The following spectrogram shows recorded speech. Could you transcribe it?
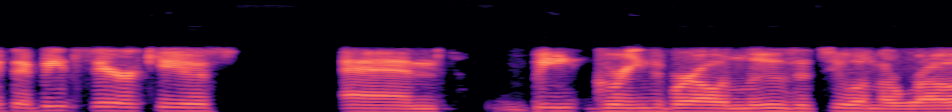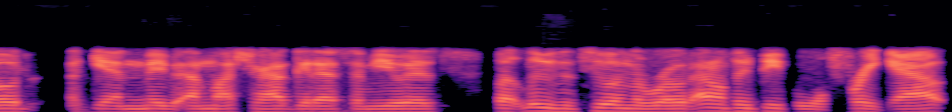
if they beat Syracuse and beat Greensboro and lose the two on the road, again, maybe I'm not sure how good SMU is, but lose the two on the road, I don't think people will freak out.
